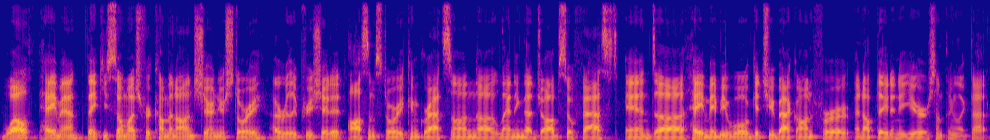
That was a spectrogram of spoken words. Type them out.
Well, hey man, thank you so much for coming on, sharing your story. I really appreciate it. Awesome story. Congrats on uh, landing that job so fast. And uh, hey, maybe we'll get you back on for an update in a year or something like that.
